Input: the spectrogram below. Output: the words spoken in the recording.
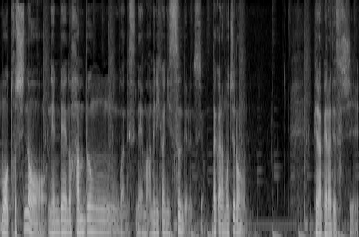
もう年の年齢の半分はですね、まあ、アメリカに住んでるんですよ。だからもちろんペラペラですし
